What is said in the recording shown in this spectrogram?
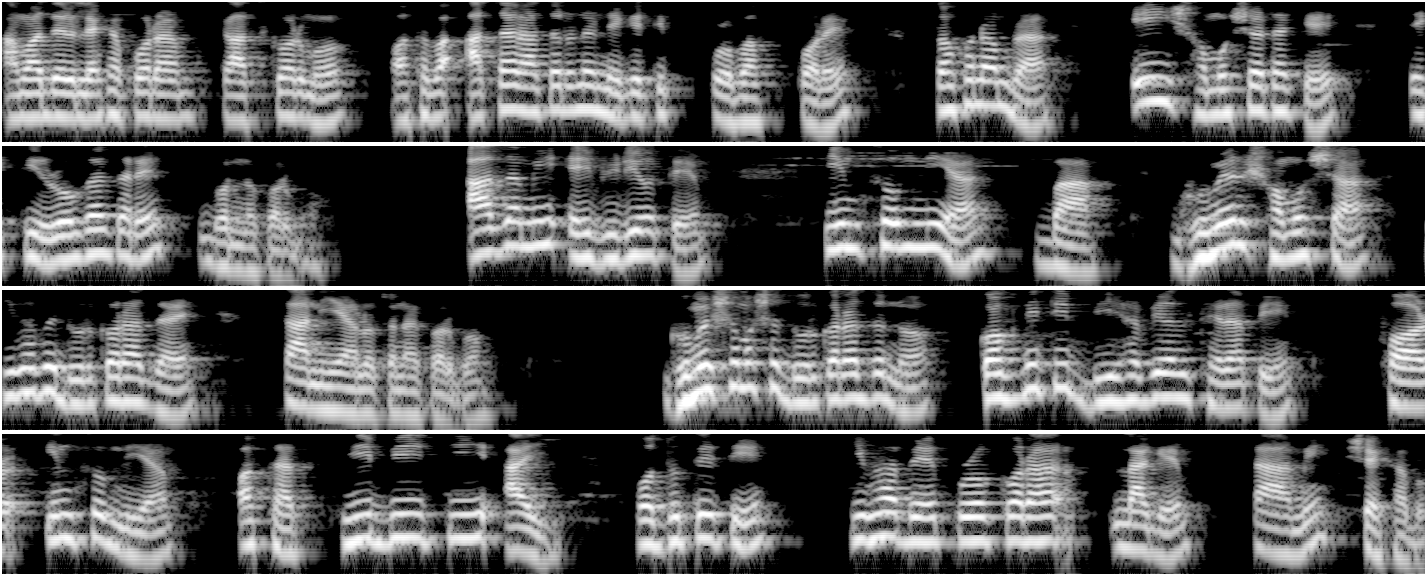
আমাদের লেখাপড়া, কাজকর্ম অথবা আচার আচরণের নেগেটিভ প্রভাব পড়ে, তখন আমরা এই সমস্যাটাকে একটি রোগ আকারে গণ্য করব। আজ আমি এই ভিডিওতে ইনসোমনিয়া বা ঘুমের সমস্যা কীভাবে দূর করা যায় তা নিয়ে আলোচনা করব। ঘুমের সমস্যা দূর করার জন্য cognitive behavioural therapy for insomnia অর্থাৎ সিবিটিআই পদ্ধতিটি কীভাবে প্রয়োগ করা লাগে তা আমি শেখাবো।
